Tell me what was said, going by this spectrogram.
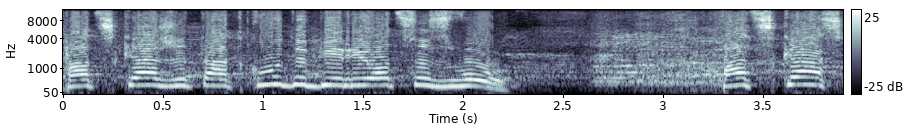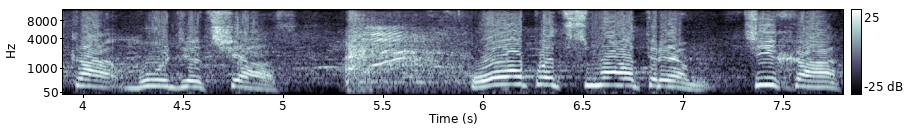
подскажет, откуда берется звук. Подсказка будет сейчас. Опыт смотрим. Тихо.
